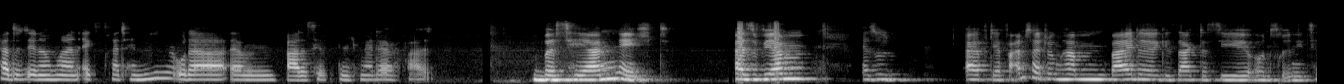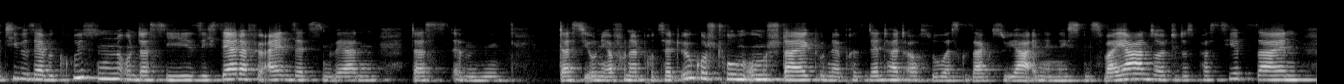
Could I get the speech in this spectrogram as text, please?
Hattet ihr nochmal einen extra Termin oder ähm, war das jetzt nicht mehr der Fall? Bisher nicht. Also wir haben, also auf der Veranstaltung haben beide gesagt, dass sie unsere Initiative sehr begrüßen und dass sie sich sehr dafür einsetzen werden, dass ähm, dass die Uni auf 100% Ökostrom umsteigt. Und der Präsident hat auch sowas gesagt, so ja, in den nächsten zwei Jahren sollte das passiert sein,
